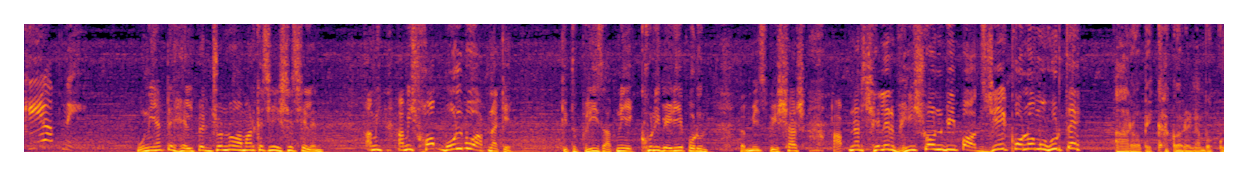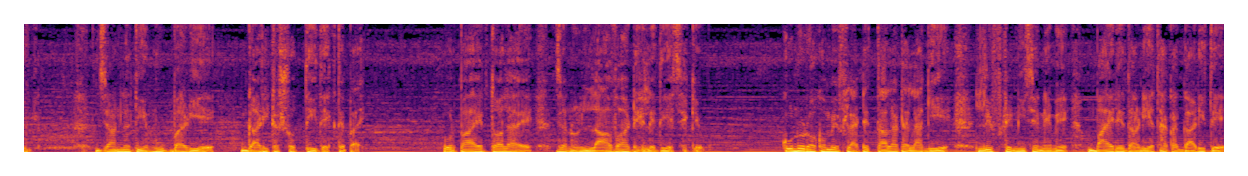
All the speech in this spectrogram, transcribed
কে আপনি? উনি একটা হেল্পের জন্য আমার কাছে এসেছিলেন। আমি আমি সব বলব আপনাকে। কিন্তু প্লিজ আপনি এক্ষুনি বেরিয়ে পড়ুন। মিস বিশ্বাস আপনার ছেলের ভীষণ বিপদ যে কোনো মুহূর্তে। আর অপেক্ষা করে না বকুল। জানলা দিয়ে মুখ বাড়িয়ে গাড়িটা সত্যিই দেখতে পায়। ওর পায়ের তলায় যেন লাভা ঢেলে দিয়েছে কেউ। কোনো রকমে ফ্ল্যাটের তালাটা লাগিয়ে লিফটে নিচে নেমে বাইরে দাঁড়িয়ে থাকা গাড়িতে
